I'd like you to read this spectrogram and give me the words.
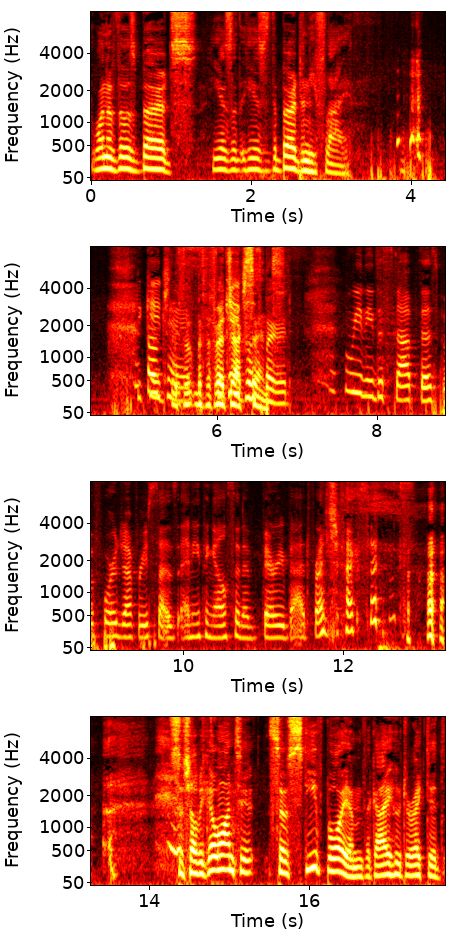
one of those birds. He is, a, he is the bird and he fly. The Okay. With, the- with the the French cageless accent. bird. We need to stop this before Jeffrey says anything else in a very bad French accent. So shall we go on to so Steve Boyum, the guy who directed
